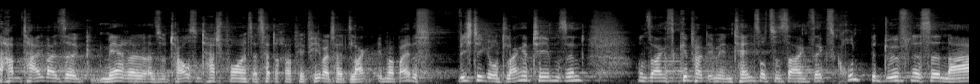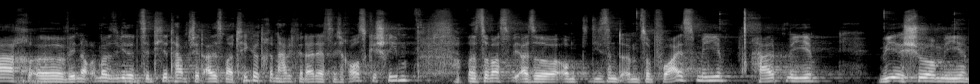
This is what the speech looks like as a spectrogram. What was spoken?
haben teilweise mehrere, also tausend Touchpoints etc. pp, weil es halt lang, immer beides wichtige und lange Themen sind und sagen, es gibt halt im Intent sozusagen sechs Grundbedürfnisse nach, äh, wen auch immer sie wieder zitiert haben, steht alles im Artikel drin, habe ich mir leider jetzt nicht rausgeschrieben. Und sowas wie, also, und die sind ähm, Surprise Me, Help Me, Reassure Me,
